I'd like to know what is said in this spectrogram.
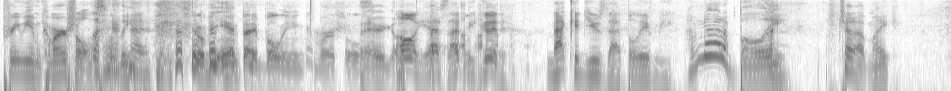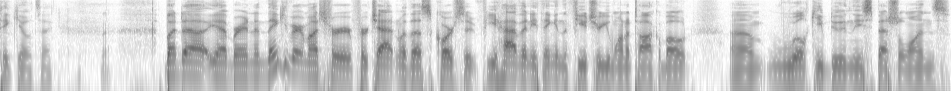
premium commercials. It'll be anti-bullying commercials. there you go. Oh yes, that'd be good. Matt could use that, believe me. I'm not a bully. Shut up, Mike. Take you outside. But uh, yeah, Brandon, thank you very much for, for chatting with us. Of course, if you have anything in the future you want to talk about, um, we'll keep doing these special ones.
